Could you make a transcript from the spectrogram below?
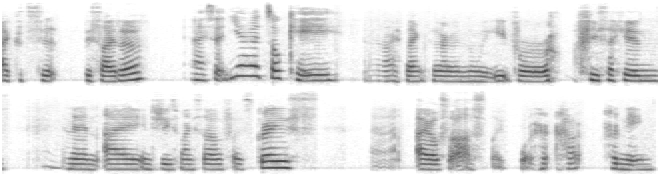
I could sit beside her. And I said, "Yeah, it's okay." And then I thanked her and we eat for a few seconds. And then I introduced myself as Grace. Uh, I also asked like what her, her, her name,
